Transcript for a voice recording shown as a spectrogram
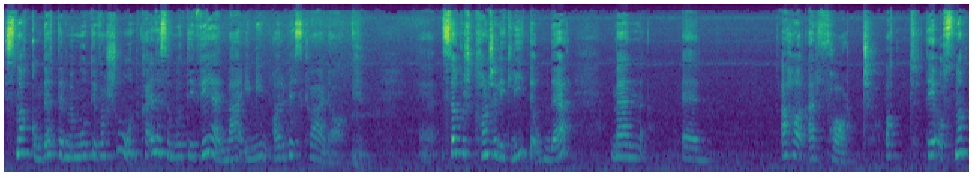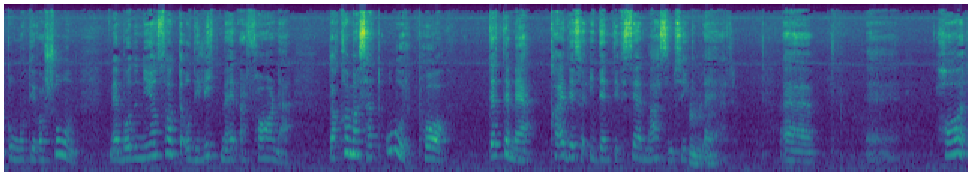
snakke om dette med motivasjon. Hva er det som motiverer meg i min arbeidshverdag? Eh, snakker kanskje litt lite om det, men eh, jeg har erfart at det å snakke om motivasjon med både nyansatte og de litt mer erfarne, da kan man sette ord på dette med hva er det som identifiserer meg som sykepleier. Eh, eh, har,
